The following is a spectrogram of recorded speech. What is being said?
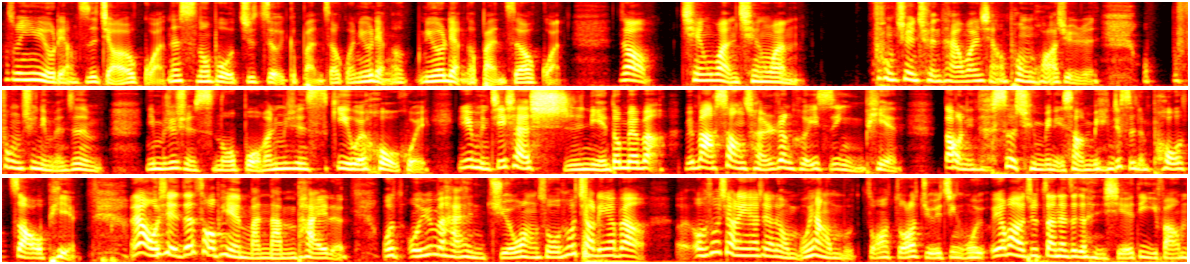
他说：“因为有两只脚要管，那 snowboard 就只有一个板子要管。你有两个，你有两个板子要管，你知道？千万千万。”奉劝全台湾想要碰滑雪人，我奉劝你们，真的，你们就选 snowboard 吧。你们选 ski 会后悔，因为你们接下来十年都没有办法，没办法上传任何一支影片到你的社群媒体上面，就只能 po 照片。那我写这照片也蛮难拍的。我我原本还很绝望，说我说教练要不要？我说教练要教练，我我想走到走到绝境，我要不要就站在这个很斜的地方，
